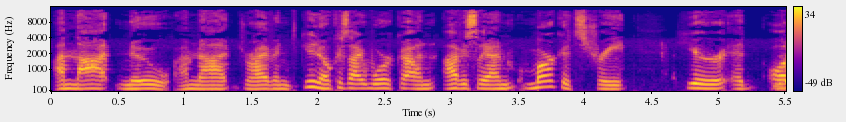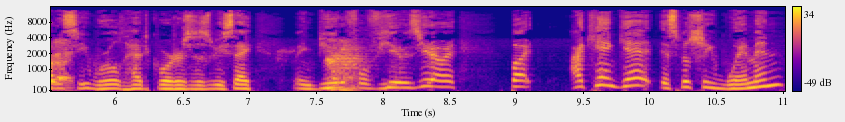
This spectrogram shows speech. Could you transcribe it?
I'm not new. I'm not driving, you know, because I work on obviously on Market Street here at Audacy World headquarters, as we say. I mean, beautiful views, you know. I can't get, especially women,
